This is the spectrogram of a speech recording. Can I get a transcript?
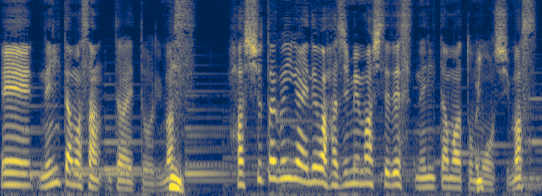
えー、ねにたまさんいただいております。うんハッシュタグ以外では初めましてです。ねにたまと申します。は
